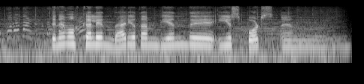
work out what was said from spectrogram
tenemos calendario también de eSports en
